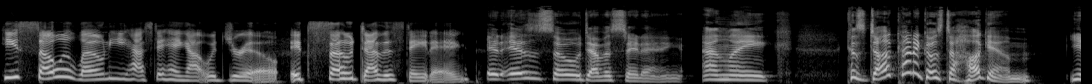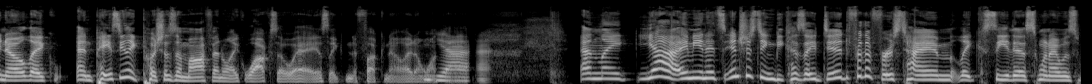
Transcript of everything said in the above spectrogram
He's so alone he has to hang out with Drew. It's so devastating. It is so devastating. And like cuz Doug kind of goes to hug him, you know, like and Pacey like pushes him off and like walks away. It's like fuck no, I don't want that. And like, yeah, I mean, it's interesting because I did for the first time like see this when I was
